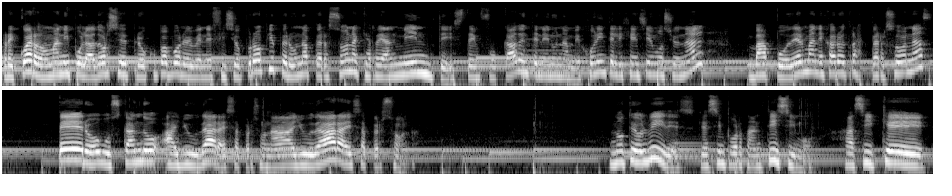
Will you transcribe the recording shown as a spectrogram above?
Recuerda, un manipulador se preocupa por el beneficio propio, pero una persona que realmente está enfocado en tener una mejor inteligencia emocional va a poder manejar otras personas pero buscando ayudar a esa persona, ayudar a esa persona. No te olvides que es importantísimo. Así que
